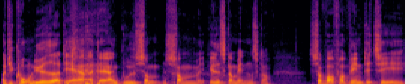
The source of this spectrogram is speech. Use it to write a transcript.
og de gode nyheder, det er, at der er en Gud, som, som elsker mennesker. Så hvorfor vente til,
